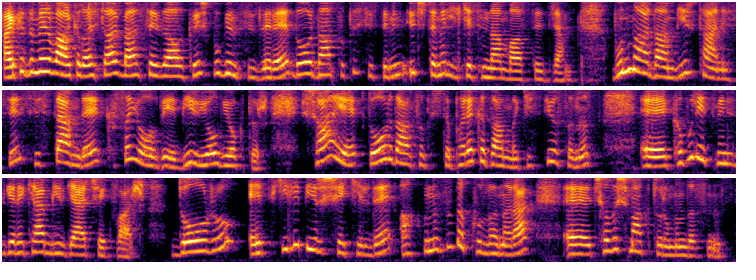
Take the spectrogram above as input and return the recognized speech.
Herkese merhaba arkadaşlar. Ben Sevda Alkış. Bugün sizlere doğrudan satış sisteminin 3 temel ilkesinden bahsedeceğim. Bunlardan bir tanesi sistemde kısa yol diye bir yol yoktur. Şayet doğrudan satışta para kazanmak istiyorsanız e, kabul etmeniz gereken bir gerçek var. Doğru, etkili bir şekilde aklınızı da kullanarak e, çalışmak durumundasınız.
